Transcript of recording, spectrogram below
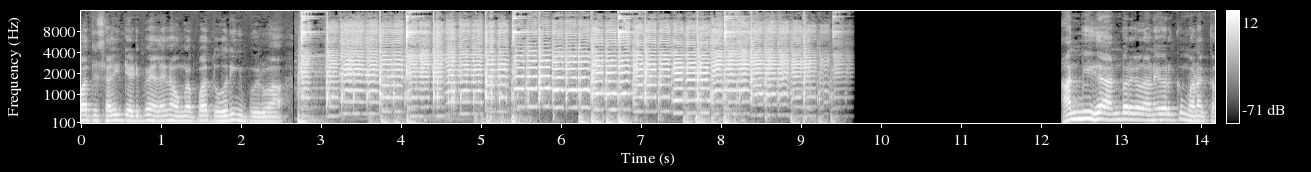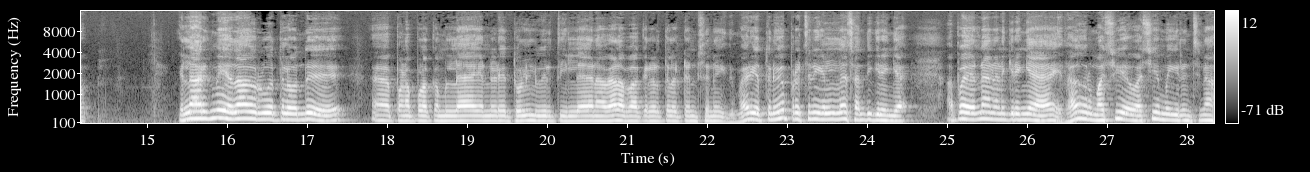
பார்த்து சளிட்டு அடிப்பேன் இல்லைன்னா உங்களை பார்த்து ஒதுங்கி போயிடுவான். ஆன்மீக அன்பர்கள் அனைவருக்கும் வணக்கம். எல்லாருக்குமே ஏதாவது ஒரு ரூபத்தில் வந்து பணப்புழக்கம் இல்லை என்னுடைய தொழில் விருத்தி இல்லை நான் வேலை பார்க்குற இடத்துல டென்ஷனு இது மாதிரி எத்தனையோ பிரச்சனைகள்லாம் சந்திக்கிறீங்க. அப்போ என்ன நினைக்கிறீங்க? ஏதாவது ஒரு மசிய வசியமை இருந்துச்சுன்னா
